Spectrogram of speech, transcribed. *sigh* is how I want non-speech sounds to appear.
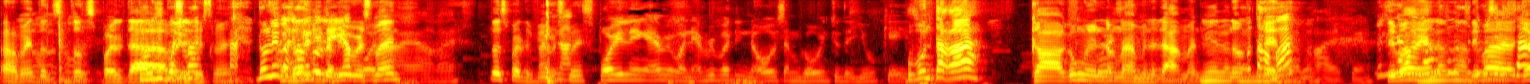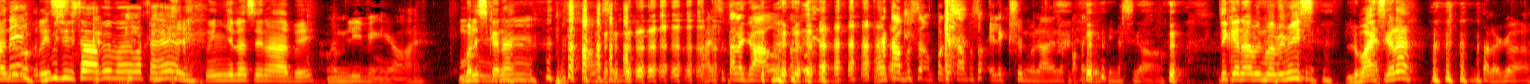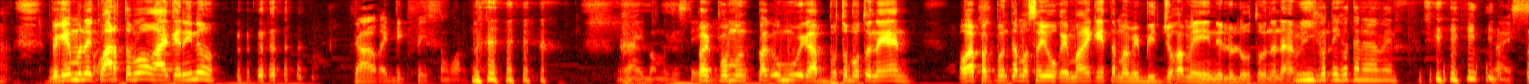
Oh man, don't, Oh, don't spoil the Don't leave us, viewers, man. Don't leave us, Don't spoil the Yeah, viewers, man. Don't spoil the I'm viewers, not man. spoiling everyone. Everybody knows I'm going to the UK. Pupunta ka! Gago ngayon lang namin nalaman. Ngayon lang No, namin Punta ka ba? Di ba? Ngayon lang namin. Di ba, John? Di ba, Hindi Chris? mo sinasabi, man. What the hell? Ngayon nyo lang sinabi. I'm leaving here, okay? Umalis ka na. *laughs* Alis na talaga ako. pagkatapos ng pagkatapos ng election wala na patay Pinas ka. ako. Di ka namin mamimiss. Lumayas ka na. *laughs* talaga. Bigay mo na yung kwarto mo kahit kanino. Gago kay Dick Face ng kwarto. *laughs* Yung ibang mag-stay. Pag, pumun- pag umuwi ka, buto-buto na yan. O kaya pagpunta mo sa UK, makikita mo may video kami, niluluto na namin. Iikot-ikot na namin. nice.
